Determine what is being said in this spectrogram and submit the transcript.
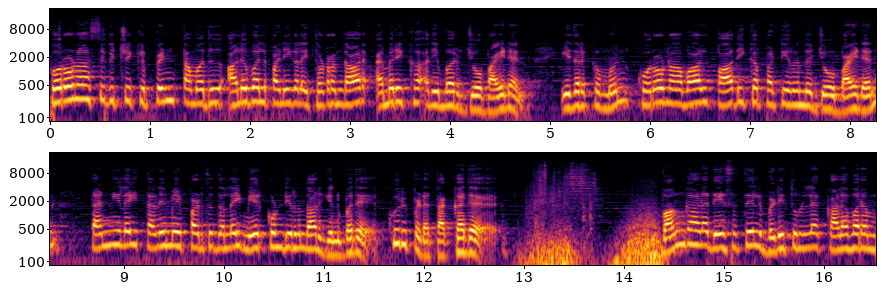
கொரோனா சிகிச்சைக்கு பின் தமது அலுவல் பணிகளை தொடர்ந்தார் அமெரிக்க அதிபர் ஜோ பைடன். இதற்கு முன் கொரோனாவால் பாதிக்கப்பட்டிருந்த ஜோ பைடன் தன்னிலை தனிமைப்படுத்துதலை மேற்கொண்டிருந்தார் என்பது குறிப்பிடத்தக்கது. வங்காளதேசத்தில் வெடித்துள்ள கலவரம்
